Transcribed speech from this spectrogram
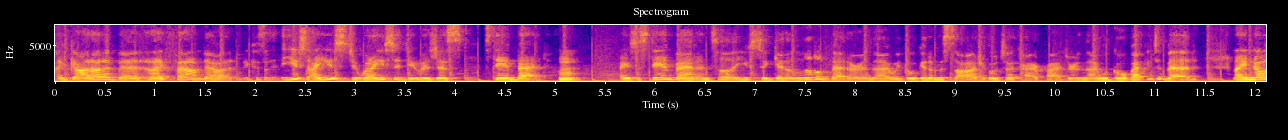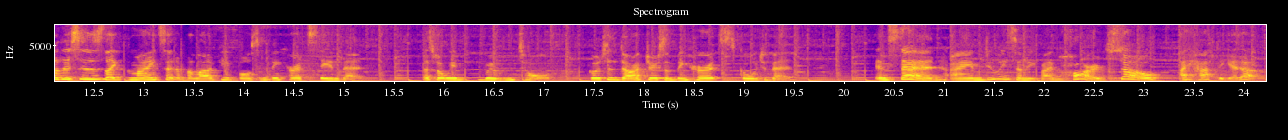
I got out of bed and I found out because I used I used to what I used to do is just stay in bed. Hmm. I used to stay in bed until I used to get a little better, and then I would go get a massage or go to a chiropractor, and then I would go back into bed. And I know this is like the mindset of a lot of people: something hurts, stay in bed. That's what we've, we've been told. Go to the doctor, something hurts, go to bed. Instead, I am doing 75 hard, so I have to get up,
